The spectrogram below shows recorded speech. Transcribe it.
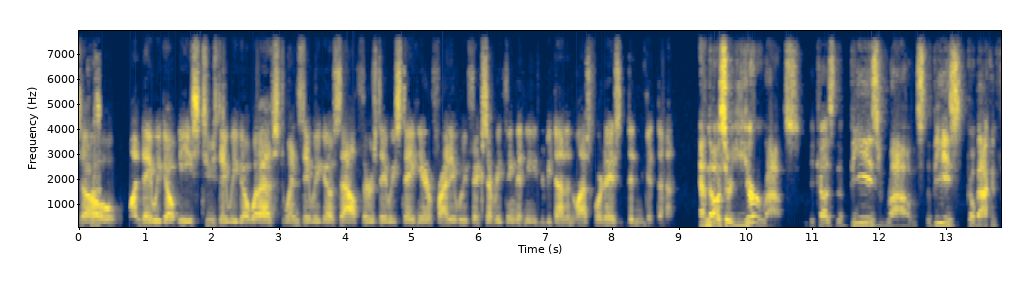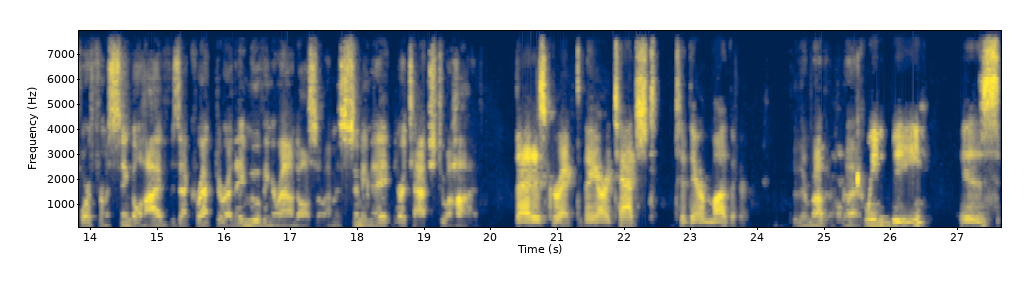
So one day we go east, Tuesday we go west, Wednesday we go south, Thursday we stay here, Friday we fix everything that needed to be done in the last four days that didn't get done. And those are your routes because the bees routes, the bees go back and forth from a single hive. Is that correct, or are they moving around also? I'm assuming they they're attached to a hive. That is correct. They are attached to their mother. To their mother, and right? The queen bee is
